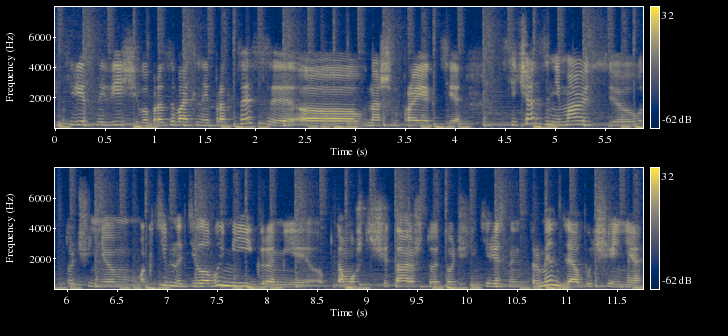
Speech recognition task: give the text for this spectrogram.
интересные вещи в образовательные процессы э, в нашем проекте. Сейчас занимаюсь э, вот очень эм, активно деловыми играми, потому что считаю, что это очень интересный инструмент для обучения.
